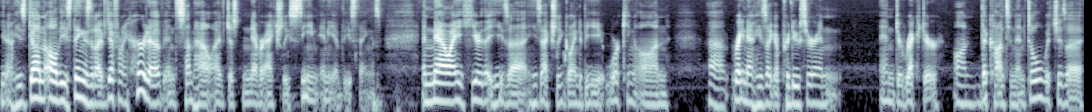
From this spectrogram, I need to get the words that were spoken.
you know he's done all these things that I've definitely heard of, and somehow I've just never actually seen any of these things and now I hear that he's uh he's actually going to be working on. Uh, right now, he's like a producer and and director on The Continental, which is a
